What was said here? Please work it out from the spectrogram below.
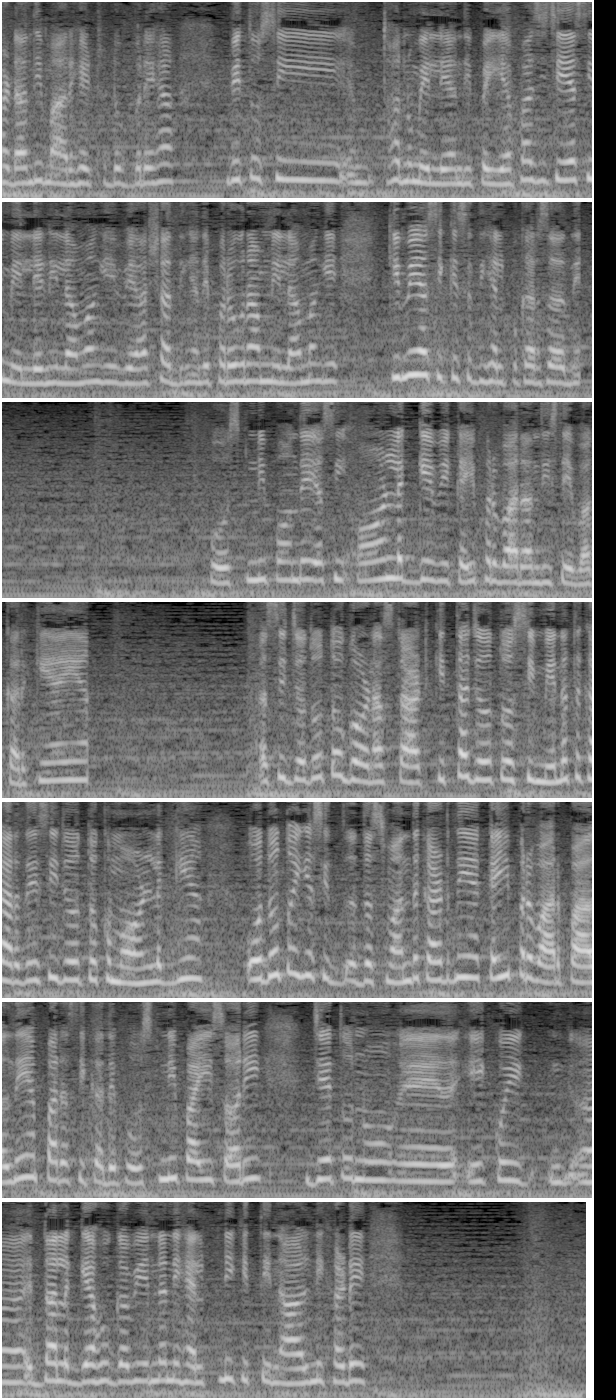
ਹੜਾਂ ਦੀ ਮਾਰ ਹੇਠ ਡੁੱਬ ਰਿਹਾ। ਵੀ ਤੁਸੀਂ ਤੁਹਾਨੂੰ ਮੇਲਿਆਂ ਦੀ ਪਈ ਆ। ਭਾਜੀ, ਜੇ ਅਸੀਂ ਮੇਲੇ ਨਹੀਂ ਲਾਵਾਂਗੇ, ਵਿਆਹ ਸ਼ਾਦੀਆਂ ਦੇ ਪ੍ਰੋਗਰਾਮ ਨਹੀਂ ਲਾਵਾਂਗੇ, ਕਿਵੇਂ ਅਸੀਂ ਕਿਸੇ ਦੀ ਹੈਲਪ ਕਰ ਸਕਦੇ ਹਾਂ? ਪੋਸਟ ਨਹੀਂ ਪਾਉਂਦੇ। ਅਸੀਂ ਆਉਣ ਲੱਗੇ ਵੀ ਕਈ ਪਰਿਵਾਰਾਂ ਦੀ ਸੇਵਾ ਕਰਕੇ ਆਏ ਆ ਅਸੀਂ ਜਦੋਂ ਤੋਂ ਗਾਉਣਾ ਸਟਾਰਟ ਕੀਤਾ, ਜਦੋਂ ਤੋਂ ਅਸੀਂ ਮਿਹਨਤ ਕਰਦੇ ਸੀ, ਜਦੋਂ ਤੋਂ ਕਮਾਉਣ ਲੱਗੇ ਆ ਉਦੋਂ ਤੋਂ ਹੀ ਅਸੀਂ ਦ- ਦਸਵੰਧ ਕੱਢਦੇ ਆ ਕਈ ਪਰਿਵਾਰ ਪਾਲਦੇ ਆ ਪਰ ਅਸੀਂ ਕਦੇ ਪੋਸਟ ਨਹੀਂ ਪਾਈ। ਸੌਰੀ ਜੇ ਤੁਹਾਨੂੰ ਇਹ ਕੋਈ ਇਦਾਂ ਲੱਗਿਆ ਹੋਊਗਾ ਵੀ ਇਹਨਾਂ ਨੇ ਹੈਲਪ ਨਹੀਂ ਕੀਤੀ, ਨਾਲ ਨਹੀਂ ਖੜੇ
